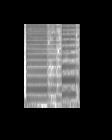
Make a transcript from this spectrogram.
Bye.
